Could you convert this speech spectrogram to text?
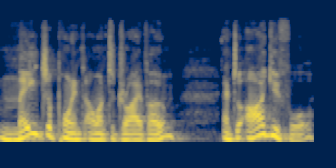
major point I want to drive home and to argue for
